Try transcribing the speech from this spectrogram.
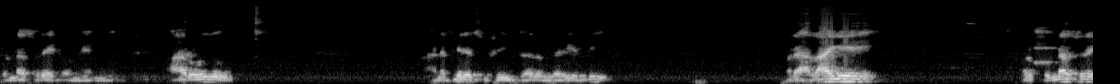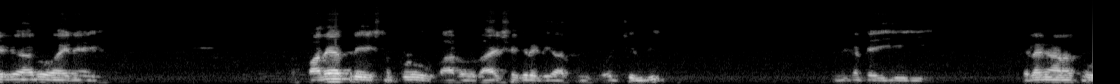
కొండా సురేఖ మేము ఆ రోజు ఆయన పేరు సృష్టించడం జరిగింది. మరి అలాగే మరి కొండా సురేఖ గారు ఆయన పాదయాత్ర చేసినప్పుడు వారు రాజశేఖర రెడ్డి గారికి వచ్చింది ఎందుకంటే ఈ తెలంగాణకు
